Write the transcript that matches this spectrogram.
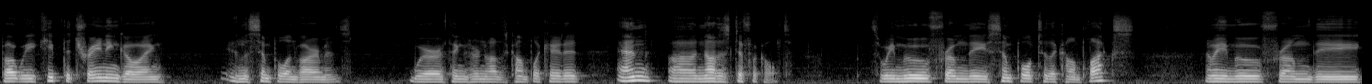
but we keep the training going in the simple environments where things are not as complicated and uh, not as difficult. So we move from the simple to the complex, and we move from the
